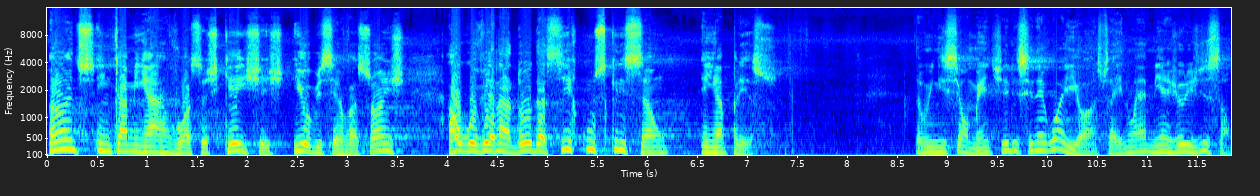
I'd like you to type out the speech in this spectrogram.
antes encaminhar vossas queixas e observações ao governador da circunscrição em apreço. Então, inicialmente, ele se negou aí, ó, isso aí não é minha jurisdição.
